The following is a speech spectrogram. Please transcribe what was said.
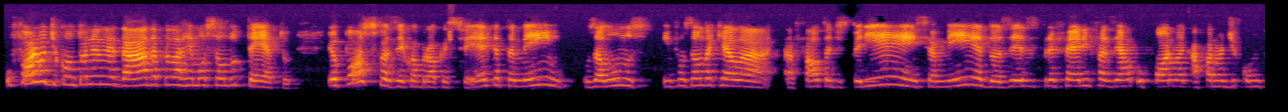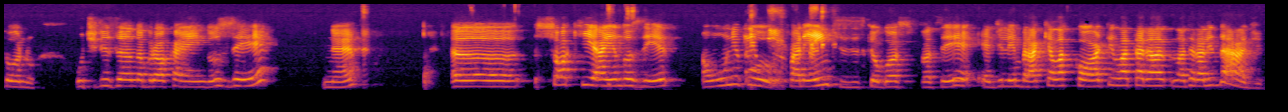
o forma de contorno é dada pela remoção do teto. Eu posso fazer com a broca esférica também. Os alunos, em função daquela falta de experiência, medo, às vezes preferem fazer a, forma, a forma de contorno utilizando a broca endo Z, né? Uh, só que a endo Z, o único parênteses que eu gosto de fazer é de lembrar que ela corta em lateral, lateralidade.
